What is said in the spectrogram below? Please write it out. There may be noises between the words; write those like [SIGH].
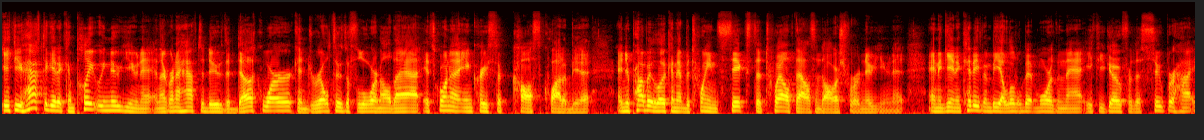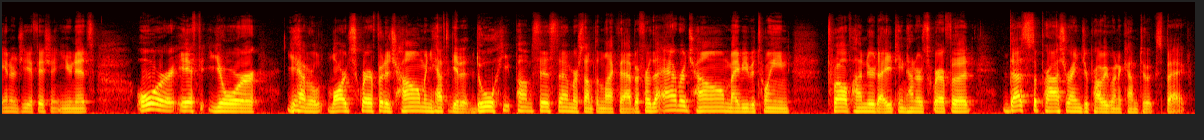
If you have to get a completely new unit and they're going to have to do the duct work and drill through the floor and all that, it's going to increase the cost quite a bit and you're probably looking at between six to twelve thousand dollars for a new unit. And again, it could even be a little bit more than that if you go for the super high energy efficient units, or if you're you have a large square footage home and you have to get a dual heat pump system or something like that. But for the average home, maybe between 1200 to 1800 square foot, that's the price range you're probably going to come to expect.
